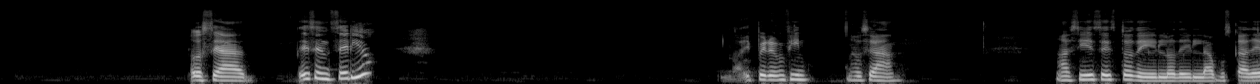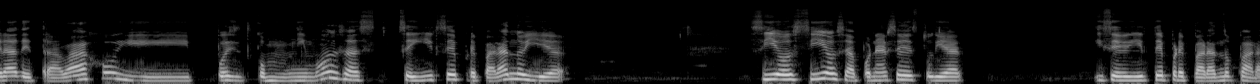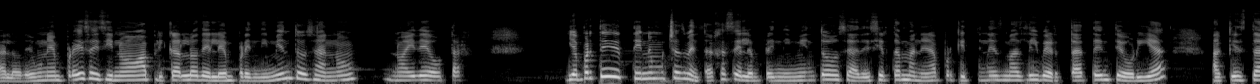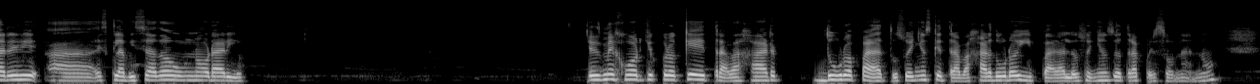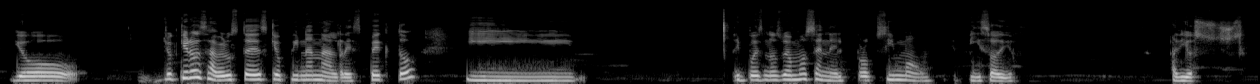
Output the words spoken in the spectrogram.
O sea, ¿es en serio? Ay, pero en fin, o sea, Así es esto de lo de la buscadera de trabajo y pues como ni modo, o sea, seguirse preparando y uh, sí o sí, o sea, ponerse a estudiar y seguirte preparando para lo de una empresa y si no aplicar lo del emprendimiento, o sea, no, no hay de otra. Y aparte tiene muchas ventajas el emprendimiento, o sea, de cierta manera porque tienes más libertad en teoría a que estar eh, esclavizado a un horario. Es mejor, yo creo que trabajar duro para tus sueños que trabajar duro y para los sueños de otra persona, ¿no? Yo yo quiero saber ustedes qué opinan al respecto y, y pues nos vemos en el próximo episodio. Adiós.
